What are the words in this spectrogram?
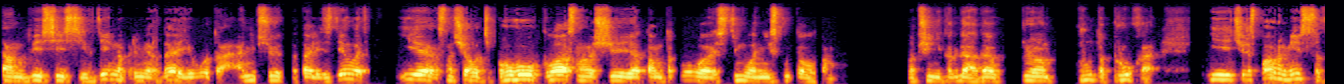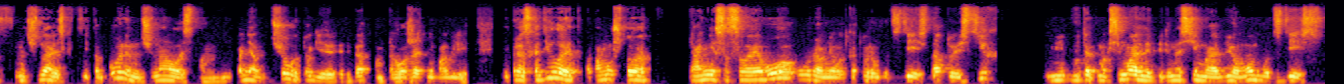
там две сессии в день, например, да, и вот они все это пытались сделать, и сначала типа, о, классно вообще, я там такого стимула не испытывал там вообще никогда, да, прям круто, пруха. И через пару месяцев начинались какие-то боли, начиналось там непонятно что, в итоге ребята там продолжать не могли. И происходило это потому, что они со своего уровня, вот который вот здесь, да, то есть их вот этот максимально переносимый объем, он вот здесь.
